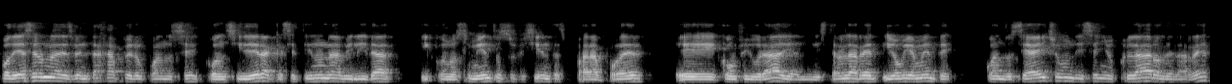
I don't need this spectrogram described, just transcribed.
podría ser una desventaja, pero cuando se considera que se tiene una habilidad y conocimientos suficientes para poder configurar y administrar la red y obviamente cuando se ha hecho un diseño claro de la red,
